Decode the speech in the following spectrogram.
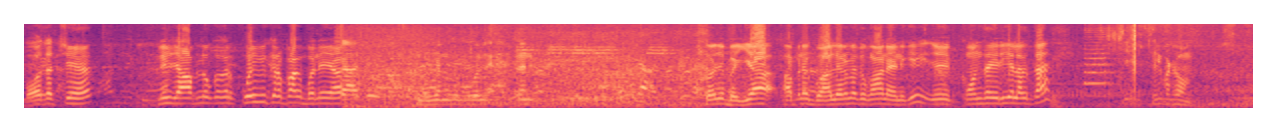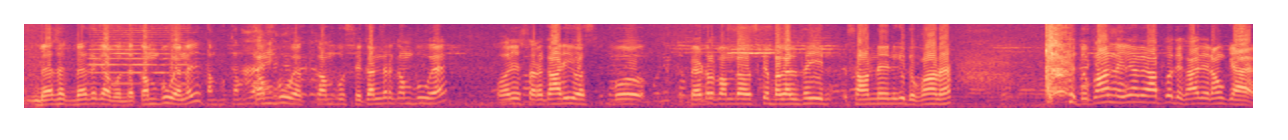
बहुत अच्छे हैं। प्लीज़ आप लोग अगर कोई भी कृपा बने यार। बोल रहे तो जो भैया अपने ग्वालियर में दुकान है इनकी ये कौन सा एरिया लगता है? वैसे वैसे क्या बोलते हैं? कंपू है ना जी? कंपू है कंपू सिकंदर कंपू है। और ये सरकारी वो पेट्रोल पंप है उसके बगल से ही सामने इनकी दुकान है। दुकान नहीं है मैं आपको दिखाई दे रहा हूँ क्या है।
